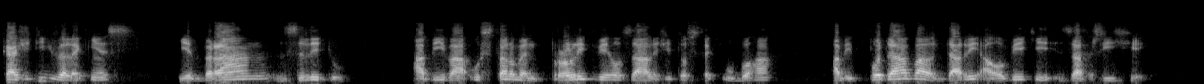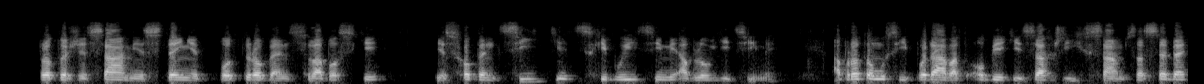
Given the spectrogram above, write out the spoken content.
Každý velekněz je brán z lidu a bývá ustanoven pro lid v jeho záležitostech u Boha, aby podával dary a oběti za hříchy, protože sám je stejně podroben slabosti, je schopen cítit s chybujícími a bloudícími. A proto musí podávat oběti za hřích sám za sebe,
